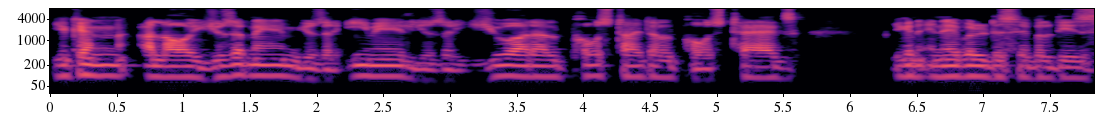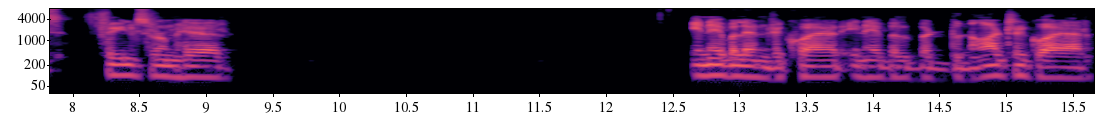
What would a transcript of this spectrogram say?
You can allow username, user email, user URL, post title, post tags. You can enable, disable these fields from here. Enable and require, enable but do not require.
